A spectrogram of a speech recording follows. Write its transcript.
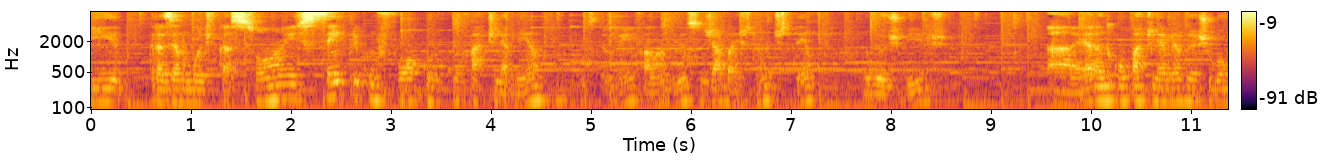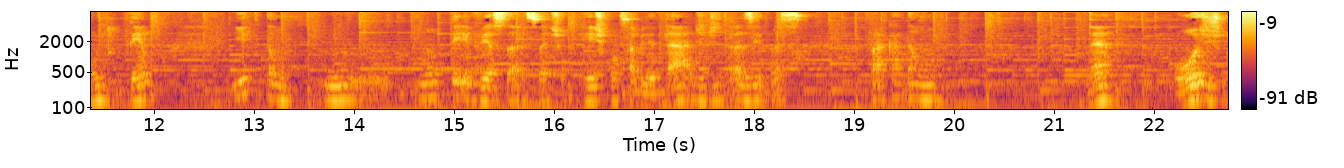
e trazendo modificações, sempre com foco no compartilhamento. Eu venho falando isso já há bastante tempo nos meus vídeos a era do compartilhamento já chegou há muito tempo e então, não teve essa, essa responsabilidade de trazer para cada um. Né? Hoje,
